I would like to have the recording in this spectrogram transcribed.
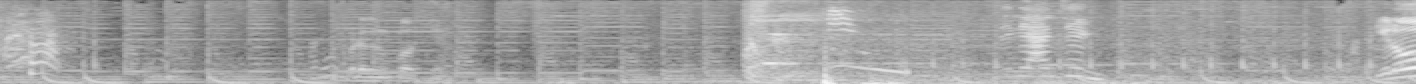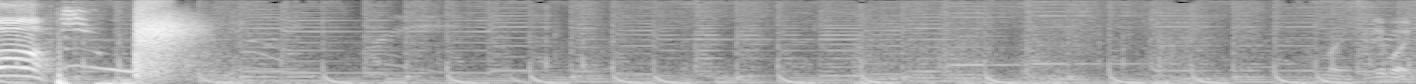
Ada apa dengan cloudnya? Sini anjing. Kilo. Sini boy.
